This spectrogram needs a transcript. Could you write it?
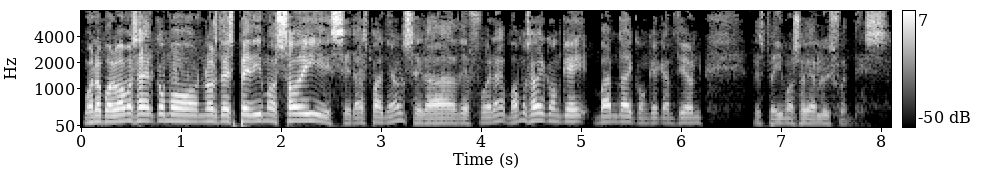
Bueno, pues vamos a ver cómo nos despedimos hoy. ¿Será español? ¿Será de fuera? Vamos a ver con qué banda y con qué canción despedimos hoy a Luis Fuentes.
